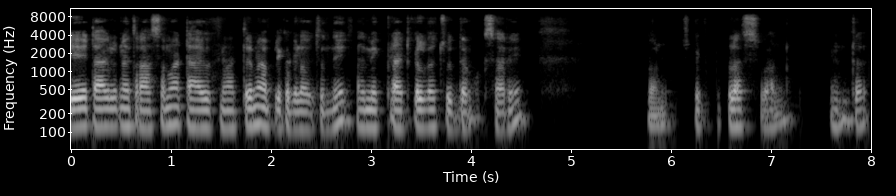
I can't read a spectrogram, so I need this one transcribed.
ఏ ట్యాగ్లోనైతే రాస్తామో ఆ ట్యాగ్కి మాత్రమే అప్లికబుల్ అవుతుంది. అది మీకు ప్రాక్టికల్గా చూద్దాం ఒకసారి. ప్లస్ వన్ ఇంటర్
